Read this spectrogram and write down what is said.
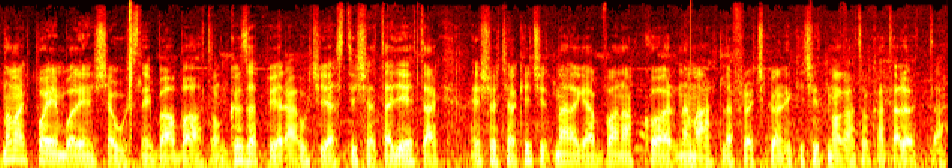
Na meg poénból én se úsznék be a Balaton közepére, úgyhogy ezt is se tegyétek, és hogyha kicsit melegebb van, akkor nem árt lefröcskölni kicsit magatokat előtte.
